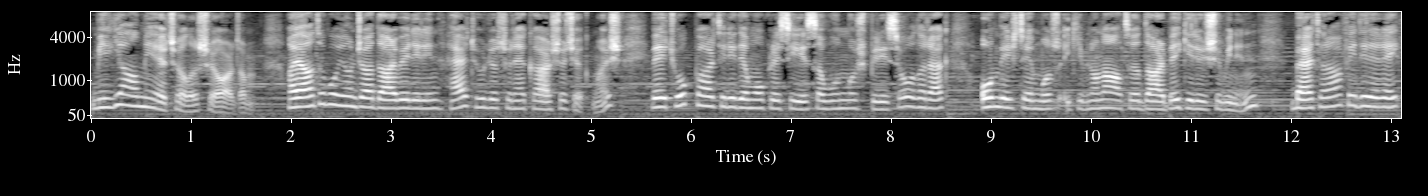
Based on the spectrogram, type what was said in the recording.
bilgi almaya çalışıyordum. Hayatı boyunca darbelerin her türlüsüne karşı çıkmış ve çok partili demokrasiyi savunmuş birisi olarak 15 Temmuz 2016 darbe girişiminin bertaraf edilerek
